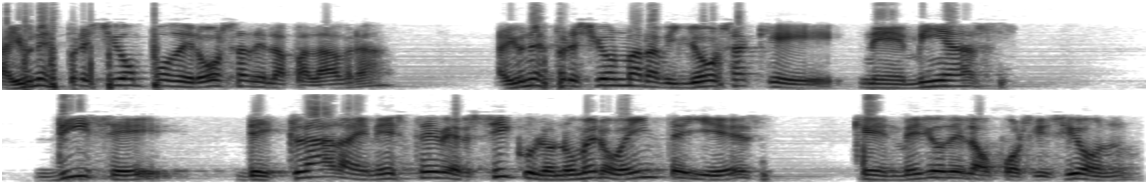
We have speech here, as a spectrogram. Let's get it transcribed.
Hay una expresión poderosa de la palabra, hay una expresión maravillosa que Nehemías dice, declara en este versículo número 20 y es que en medio de la oposición,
